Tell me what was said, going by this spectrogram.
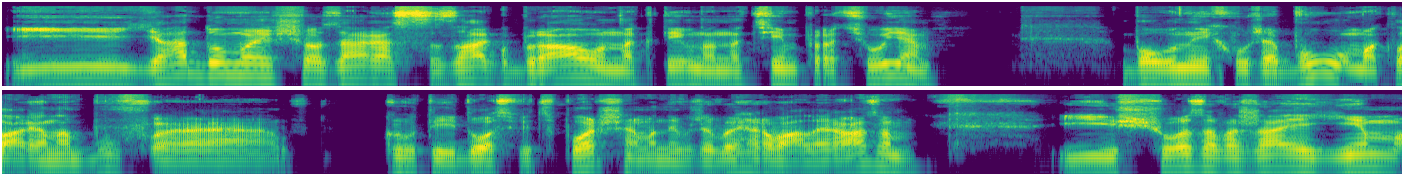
І я думаю, що зараз Зак Браун активно над цим працює, бо у них вже був у Макларена був е, крутий досвід з Порше, вони вже вигравали разом. І що заважає їм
